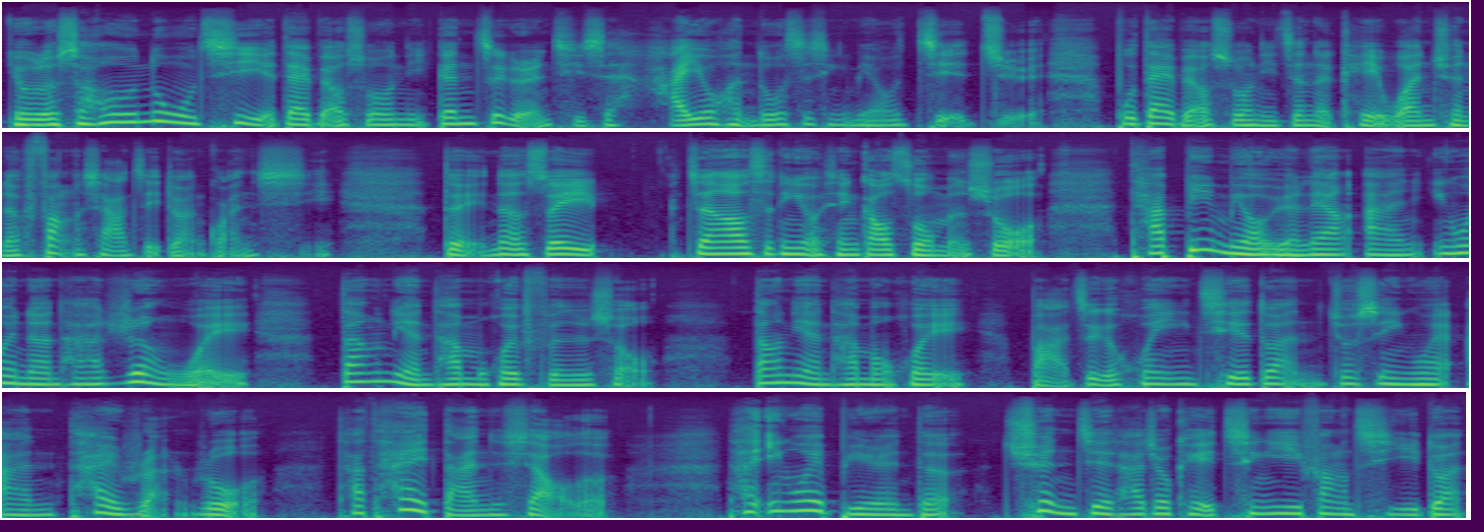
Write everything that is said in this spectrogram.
有的时候怒气也代表说你跟这个人其实还有很多事情没有解决，不代表说你真的可以完全的放下这段关系。对，那所以。珍奥斯汀有先告诉我们说，他并没有原谅安，因为呢，他认为当年他们会分手，当年他们会把这个婚姻切断，就是因为安太软弱，他太胆小了，他因为别人的劝诫他就可以轻易放弃一段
